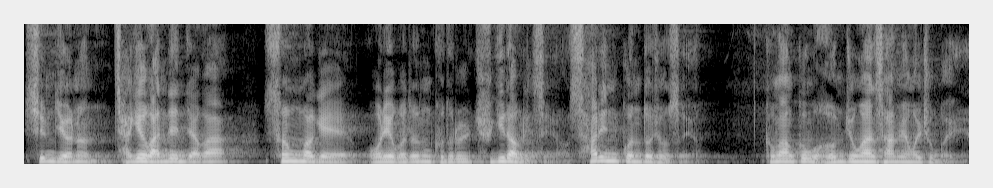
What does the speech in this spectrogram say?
심지어는 자격 안 된 자가 성막에 오려거든 그들을 죽이라 그랬어요. 살인권도 줬어요. 그만큼 엄중한 사명을 준 거예요.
